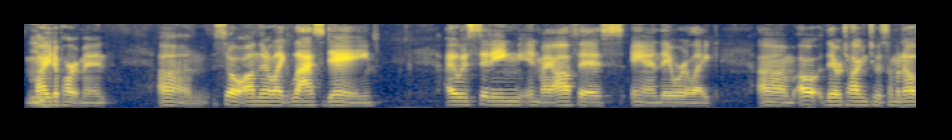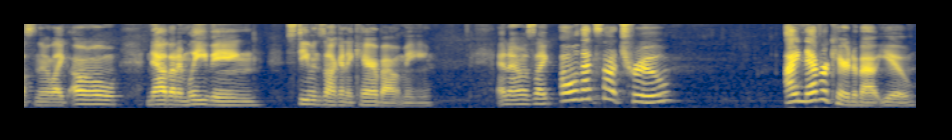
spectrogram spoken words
my department um so on their like last day i was sitting in my office and they were like um, oh, they were talking to someone else, and they're like, "Oh, now that I'm leaving, Steven's not gonna care about me," and I was like, "Oh, that's not true. I never cared about you."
